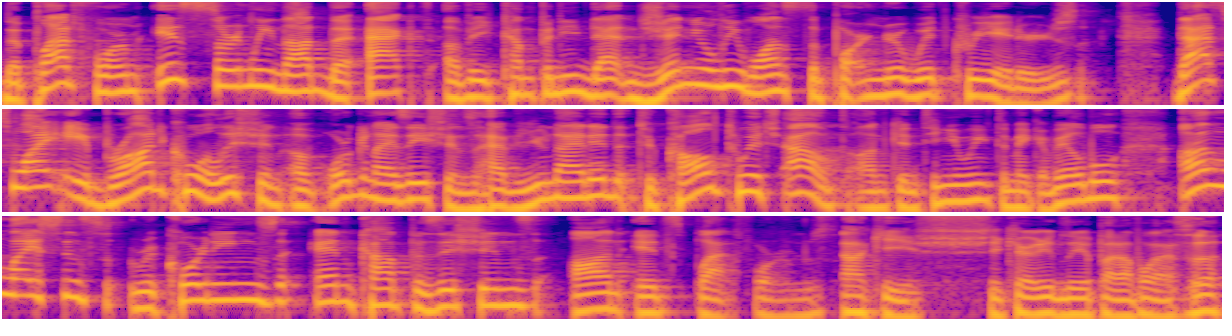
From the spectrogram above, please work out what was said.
the platform is certainly not the act of a company that genuinely wants to partner with creators. That's why a broad coalition of organizations have united to call Twitch out on continuing to make available unlicensed recordings and compositions on its platforms. Ok, j'ai curé de lire par rapport à ça.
